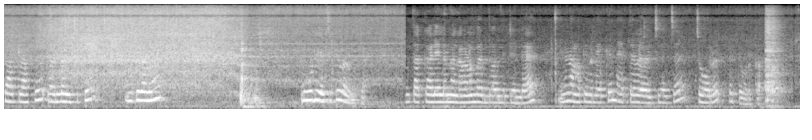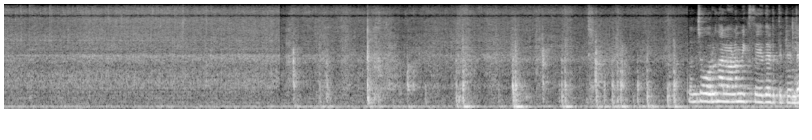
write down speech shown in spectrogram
കാൽ ഗ്ലാസ് വെള്ളം ഒഴിച്ചിട്ട് നമുക്കിതൊന്ന് മൂടി വെച്ചിട്ട് വേവിക്കാം. തക്കാളി എല്ലാം നല്ലവണ്ണം വെന്ത് വന്നിട്ടുണ്ട്. ഇനി നമുക്കിതിലേക്ക് നേരത്തെ വേവിച്ച് വെച്ച ചോറ് ഇട്ട് കൊടുക്കാം. അപ്പം ചോറ് നല്ലോണം മിക്സ് ചെയ്തെടുത്തിട്ടുണ്ട്.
